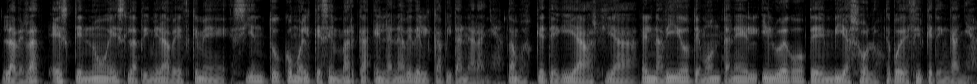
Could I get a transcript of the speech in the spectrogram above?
La verdad es que no es la primera vez que me siento como el que se embarca en la nave del capitán araña. Vamos, que te guía hacia el navío, te monta en él y luego te envía solo. Te puede decir que te engaña.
